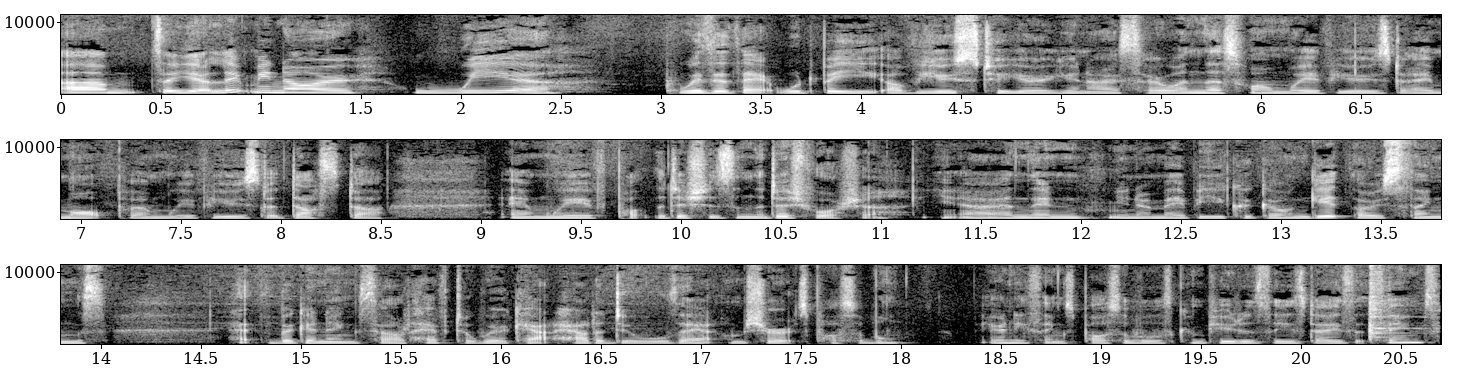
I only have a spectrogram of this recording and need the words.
um, so yeah, let me know where whether that would be of use to you, you know. So in this one, we've used a mop and we've used a duster and we've put the dishes in the dishwasher, you know, and then, you know, maybe you could go and get those things at the beginning. So I'd have to work out how to do all that. I'm sure it's possible. Anything's possible with computers these days, it seems.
